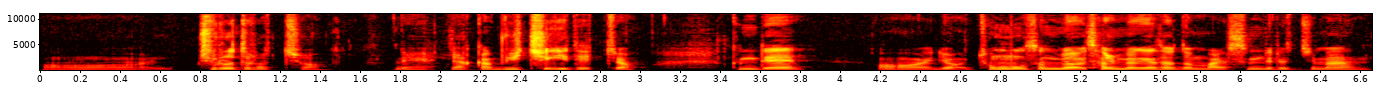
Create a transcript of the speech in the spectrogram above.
어, 줄어들었죠. 네, 약간 위축이 됐죠. 근데 어, 종목 설명, 설명에서도 말씀드렸지만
